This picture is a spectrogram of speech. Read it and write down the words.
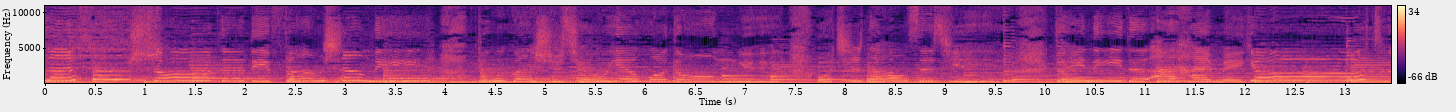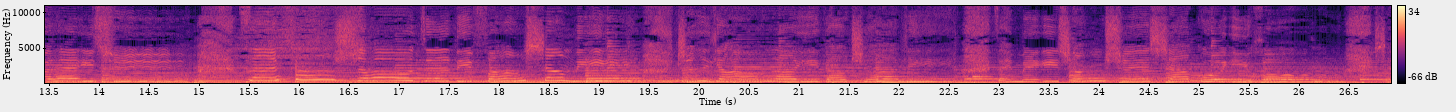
在分手的地方想你，不管是秋叶或冬想你，只要来到这里，在每一场雪下过以后。想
